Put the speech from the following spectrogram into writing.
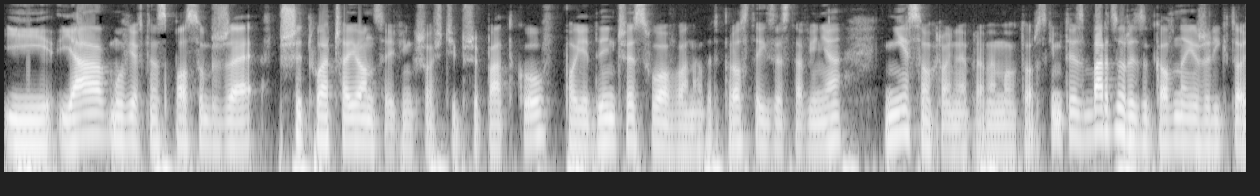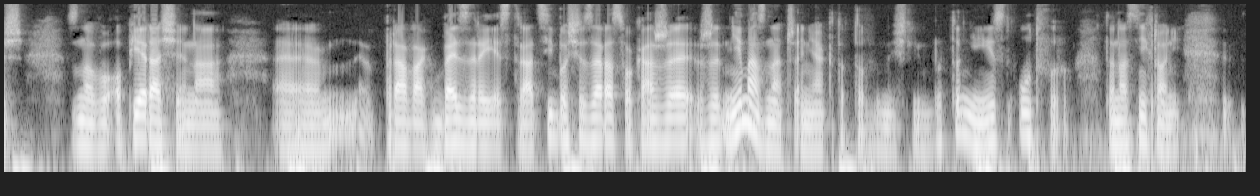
I ja mówię w ten sposób, że w przytłaczającej większości przypadków pojedyncze słowa, nawet proste ich zestawienia, nie są chronione prawem autorskim. To jest bardzo ryzykowne, jeżeli ktoś znowu opiera się na prawach bez rejestracji, bo się zaraz okaże, że nie ma znaczenia, kto to wymyślił, bo to nie jest utwór. To nas nie chroni.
